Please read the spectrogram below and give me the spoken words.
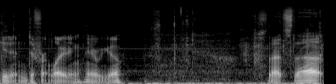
Get it in different lighting. There we go. So that's that.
